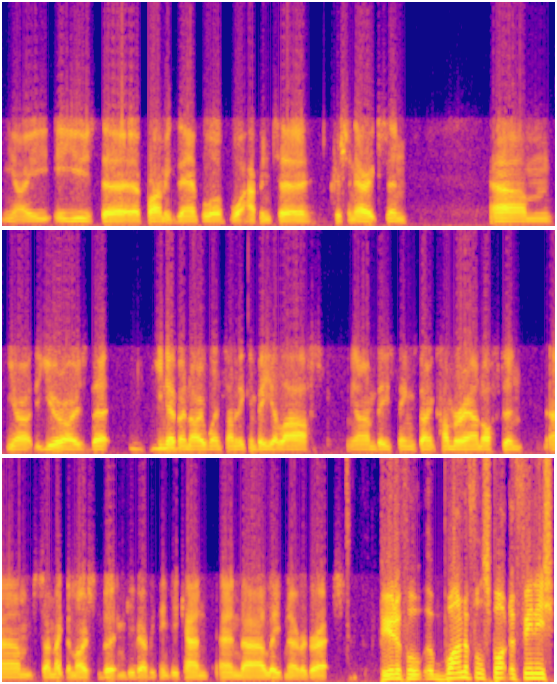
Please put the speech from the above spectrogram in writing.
you know, he, he, used a prime example of what happened to Christian Eriksen. Um, you know, at the Euros, that you never know when something can be your last. You know, these things don't come around often, um, so make the most of it and give everything you can, and uh, leave no regrets. Beautiful, wonderful spot to finish.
